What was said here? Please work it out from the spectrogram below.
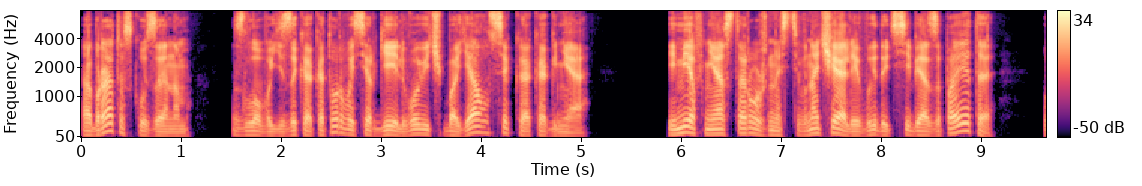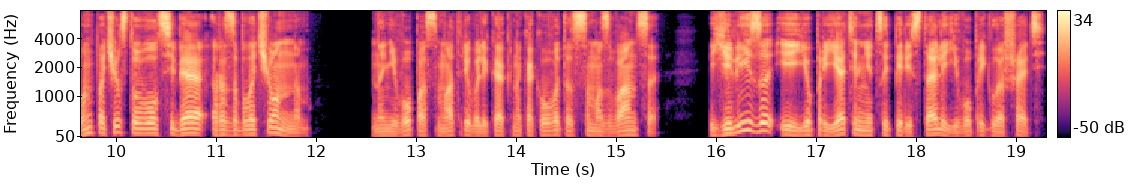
а брата с кузеном. злого языка которого Сергей Львович боялся как огня. Имев неосторожность вначале выдать себя за поэта, он почувствовал себя разоблаченным. На него посматривали как на какого-то самозванца. Елиза и ее приятельницы перестали его приглашать.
